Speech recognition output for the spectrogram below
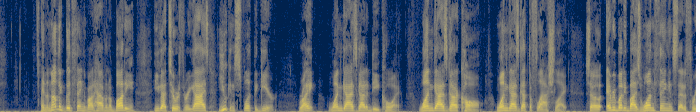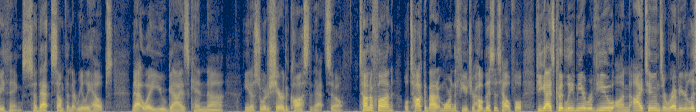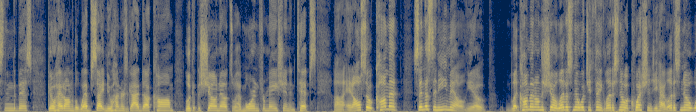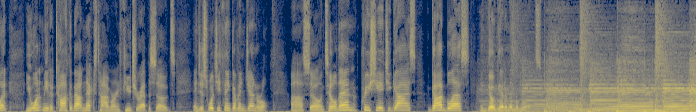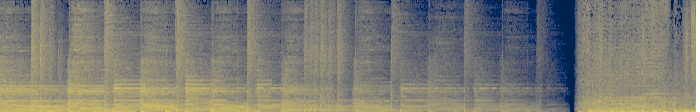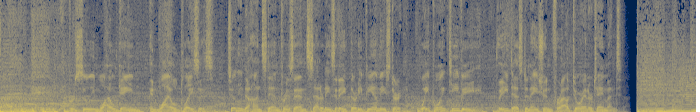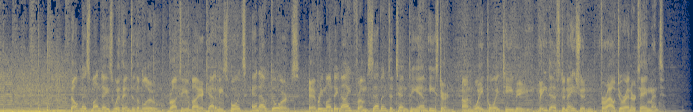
And another good thing about having a buddy, you got two or three guys, you can split the gear, right? One guy's got a decoy, one guy's got a call, one guy's got the flashlight. So everybody buys one thing instead of three things. So that's something that really helps. That way you guys can, uh, you know, sort of share the cost of that. So Ton of fun. We'll talk about it more in the future. Hope this is helpful. If you guys could leave me a review on iTunes or wherever you're listening to this, go head on to the website, newhuntersguide.com. Look at the show notes. We'll have more information and tips. Uh, and also comment, send us an email, you know, let comment on the show. Let us know what you think. Let us know what questions you have. Let us know what you want me to talk about next time or in future episodes and just what you think of in general. Uh, so until then, appreciate you guys. God bless, and go get them in the woods. Pursuing wild game in wild places. Tune in to HuntStand Presents Saturdays at 8:30 p.m. Eastern. Waypoint TV, the destination for outdoor entertainment. Don't miss Mondays with Into the Blue, brought to you by Academy Sports and Outdoors. Every Monday night from 7 to 10 p.m. Eastern on Waypoint TV, the destination for outdoor entertainment.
